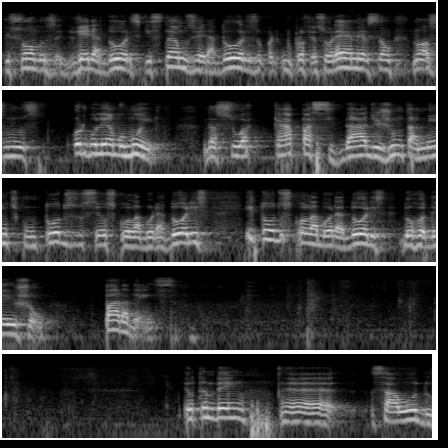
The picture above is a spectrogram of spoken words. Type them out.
que somos vereadores, que estamos vereadores, o professor Emerson, nós nos orgulhamos muito da sua capacidade, juntamente com todos os seus colaboradores e todos os colaboradores do Rodeio Show. Parabéns! Eu também é, saúdo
